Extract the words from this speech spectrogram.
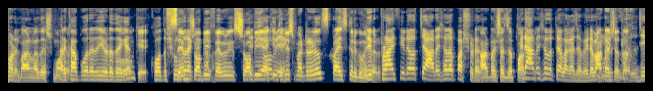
মডেল বাংলাদেশ আর মডেল কাপড়ের ইয়েটা দেখেন কত সুন্দর একটা সবই ফেব্রিক সবই একই জিনিস ম্যাটেরিয়ালস প্রাইস কীরকম যে এটার? প্রাইস এটা হচ্ছে আড়াইশ হাজার পাঁচশো টাকা। আঠাশ হাজার এটা পাঁচশো। আড়াইশ হাজার টাকা লাগা যাবে। এটা বাংলাদেশ 28,000 জি।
